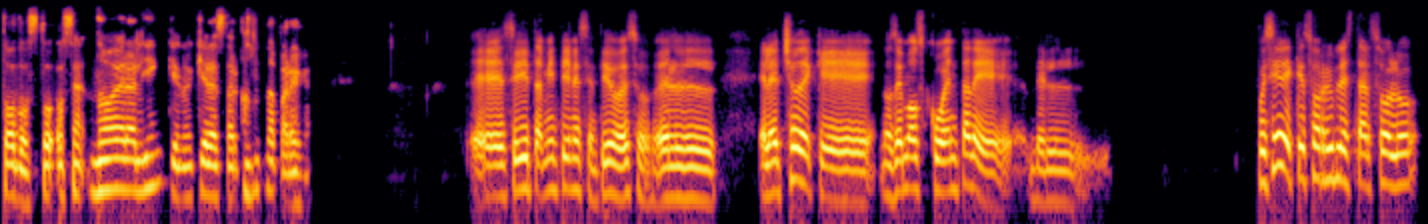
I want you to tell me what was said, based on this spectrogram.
todos, todos. O sea, no va a haber alguien que no quiera estar con una pareja. Eh, sí, también tiene sentido eso. El, el hecho de que nos demos cuenta de, del... Pues sí, de que es horrible estar solo.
